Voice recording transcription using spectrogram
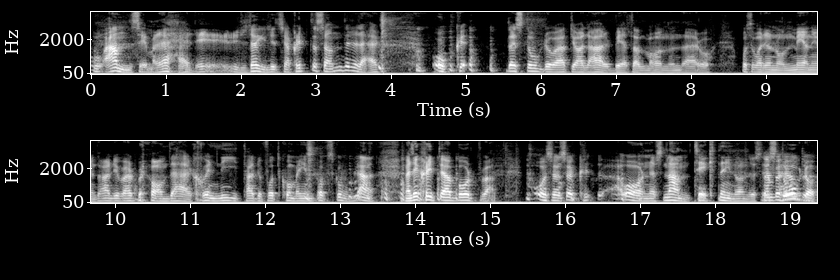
Och anser man det här är löjligt så jag klippte sönder det där. Och det stod då att jag hade arbetat med honom där. Och, och så var det någon mening. Det hade ju varit bra om det här geniet hade fått komma in på skolan. Men det klippte jag bort. va. Och så, så Arnes namnteckning under. Det stod då.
